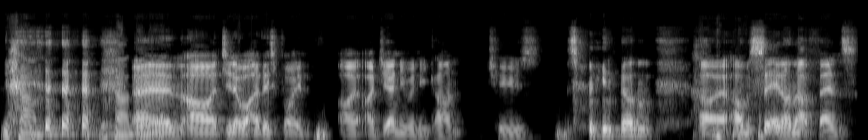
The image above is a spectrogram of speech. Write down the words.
You can't. You can't do um, oh, do you know what? At this point, I, I genuinely can't choose between them. Uh, I'm sitting on that fence.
